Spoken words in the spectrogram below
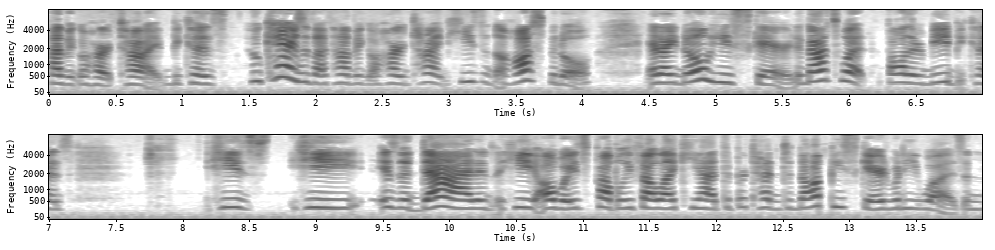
having a hard time because who cares if I'm having a hard time? He's in the hospital and I know he's scared. And that's what bothered me because he's he is a dad and he always probably felt like he had to pretend to not be scared when he was. And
